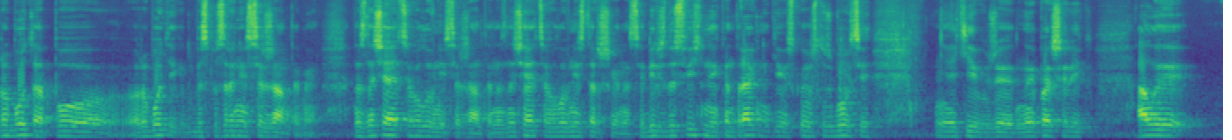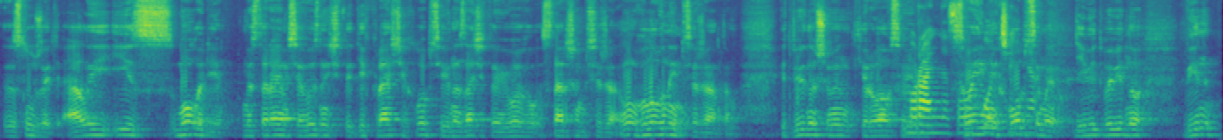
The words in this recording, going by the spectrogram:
робота по роботі безпосередньо з сержантами. Назначаються головні сержанти, назначаються головні старшини. Це більш досвідчені контрактники, військовослужбовці, які вже не перший рік. Але служать. Але із молоді ми стараємося визначити тих кращих хлопців і назначити його старшим сержантом, ну, головним сержантом. Відповідно, що він керував своїм, Моральне своїми хлопцями, і відповідно він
